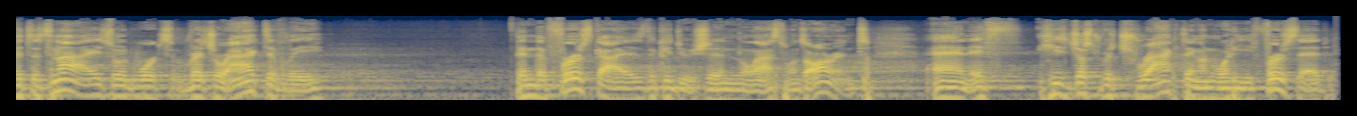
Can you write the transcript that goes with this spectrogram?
If it's a Tanai, so it works retroactively, then the first guy is the Kedushin and the last ones aren't. And if he's just retracting on what he first said,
